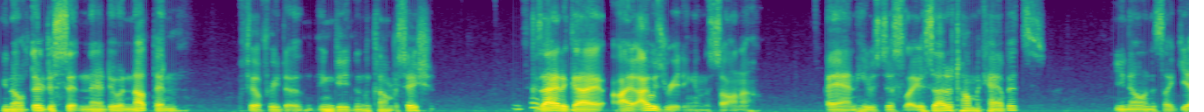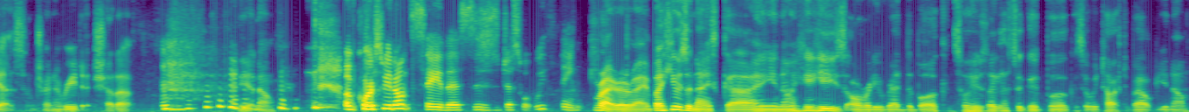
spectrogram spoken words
You know, if they're just sitting there doing nothing, feel free to engage in the conversation. Because I had a guy, I, I was reading in the sauna, and he was just like, Is that Atomic Habits? You know, and it's like, Yes, I'm trying to read it. Shut up. you know. of course, we don't say this. This is just what we think. Right, right, right. But he was a nice guy. You know, he, he's already read the book. And so he was like, That's a good book. And so we talked about, you know,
